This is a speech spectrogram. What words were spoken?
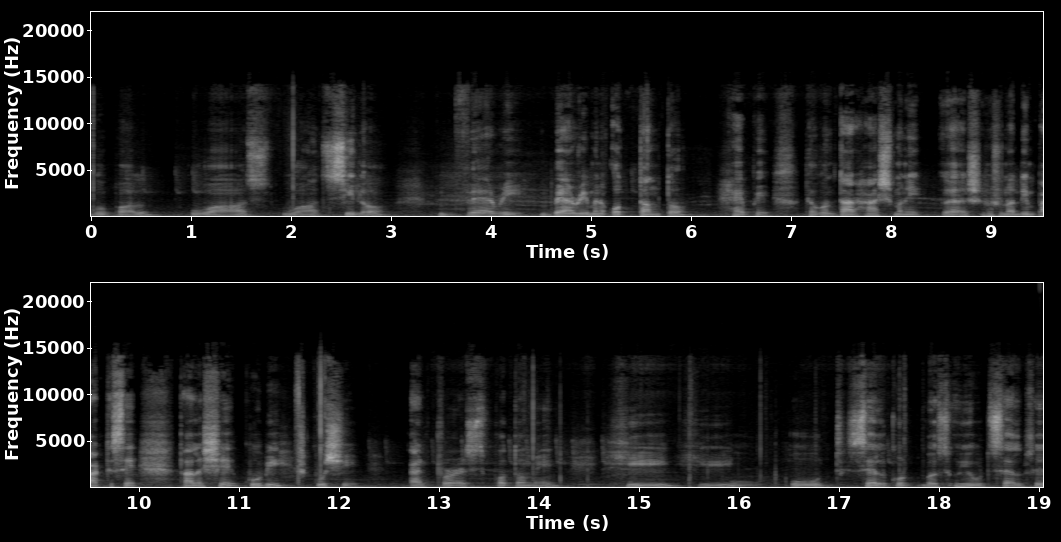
গোপাল ওয়াজ ওয়াজ ছিল ভেরি ভেরি মানে অত্যন্ত হ্যাপি। যখন তার হাঁস মানে সোনার ডিম পারতেছে তাহলে সে খুবই খুশি। অ্যাট ফার্স্ট প্রথমে he he would sell he would sell সে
